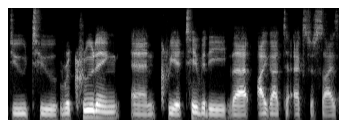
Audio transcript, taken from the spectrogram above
due to recruiting and creativity that I got to exercise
